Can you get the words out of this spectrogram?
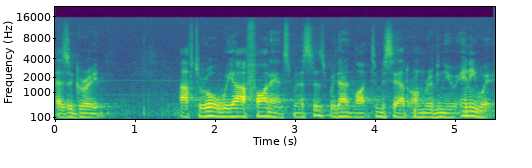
as agreed. After all, we are finance ministers. We don't like to miss out on revenue anywhere.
